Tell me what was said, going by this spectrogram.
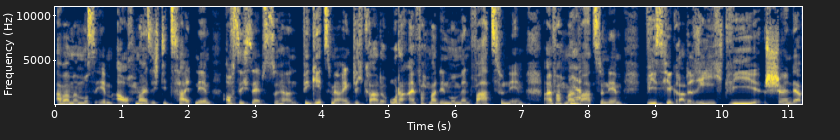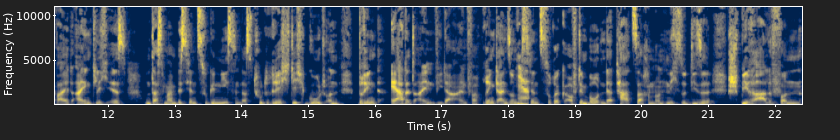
Aber man muss eben auch mal sich die Zeit nehmen, auf sich selbst zu hören, wie geht's mir eigentlich gerade oder einfach mal den Moment wahrzunehmen. Einfach mal ja. wahrzunehmen, wie es hier gerade riecht, wie schön der Wald eigentlich ist und das mal ein bisschen zu genießen. Das tut richtig gut und bringt, erdet einen wieder einfach, bringt einen so ein ja. bisschen zurück auf den Boden der Tatsachen und nicht so diese Spirale von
